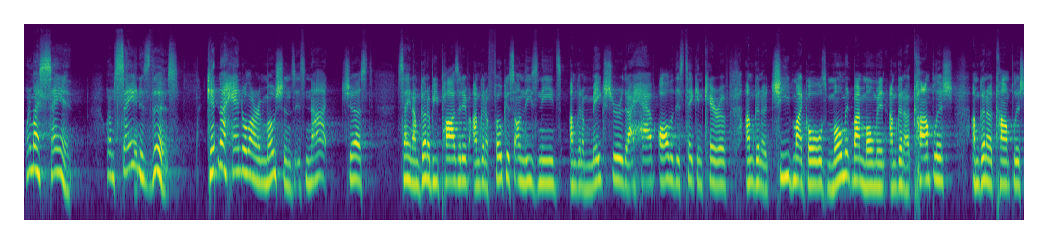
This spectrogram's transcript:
What am I saying? What I'm saying is this getting a handle our emotions is not just saying, I'm going to be positive. I'm going to focus on these needs. I'm going to make sure that I have all of this taken care of. I'm going to achieve my goals moment by moment. I'm going to accomplish. I'm going to accomplish.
